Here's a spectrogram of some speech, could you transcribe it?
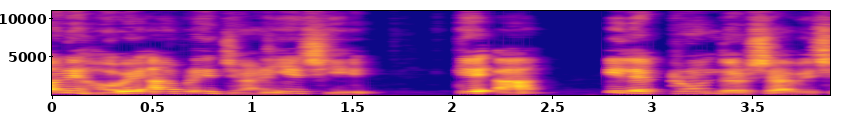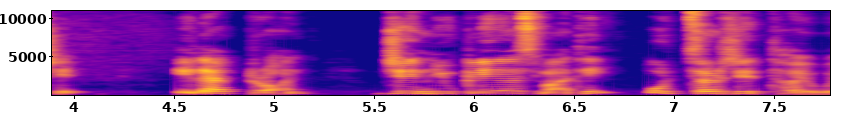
અને હવે આપણે જાણીએ છીએ કે આ ઇલેક્ટ્રોન દર્શાવે છે. ઇલેક્ટ્રોન જે ન્યુક્લિયસમાંથી ઉત્સર્જિત થયો.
